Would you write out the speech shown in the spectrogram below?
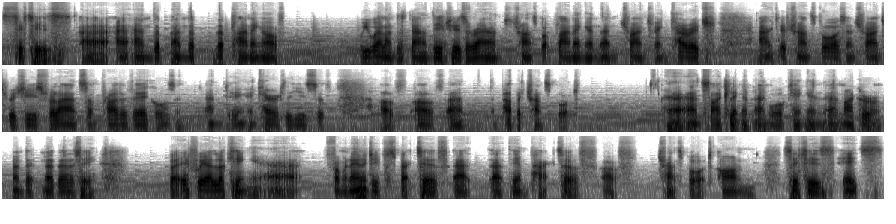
cities uh, and the and the, the planning of. We well understand the issues around transport planning and, then trying to encourage active transport and trying to reduce reliance on private vehicles and, and encourage the use of of, of um, public transport uh, and cycling and, and walking and, and micro mobility. But if we are looking uh, from an energy perspective at, at the impact of, of transport on cities, it's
